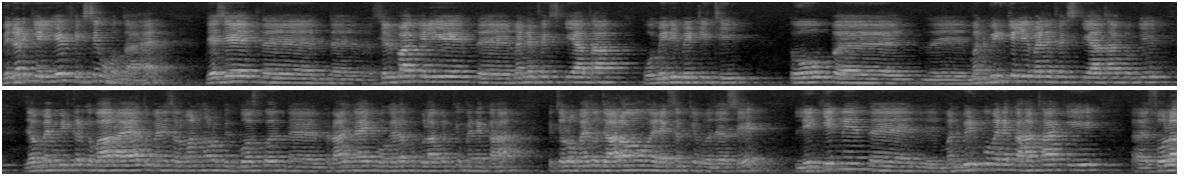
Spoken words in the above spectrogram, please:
विनर के लिए फिक्सिंग होता है। जैसे शिल्पा के लिए मैंने फिक्स किया था, वो मेरी बेटी थी। तो मनवीर के लिए मैंने फिक्स किया था, क्योंकि जब मैं पीट करके बाहर आया तो मैंने सलमान खान और बिग बॉस को राजनायक वगैरह को बुला करके मैंने कहा कि चलो, मैं तो जा रहा हूँ इलेक्शन की वजह से। लेकिन मनवीर को मैंने कहा था कि 16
